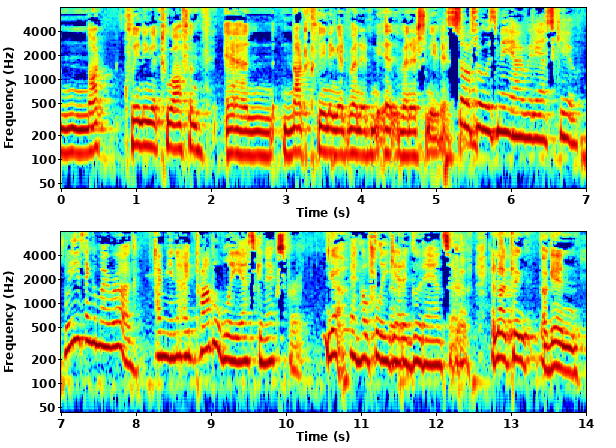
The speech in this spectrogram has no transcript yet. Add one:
not cleaning it too often and not cleaning it when it when it's needed. So if it was me, I would ask you, "What do you think of my rug?" I mean, I'd probably ask an expert. Yeah. And hopefully get a good answer. Yeah. And I think, again,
